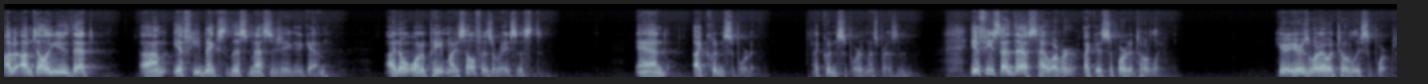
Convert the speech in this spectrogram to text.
I'm, I'm telling you that um, if he makes this messaging again, I don't want to paint myself as a racist, and I couldn't support it. I couldn't support him as president. If he said this, however, I could support it totally. Here, here's what I would totally support.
